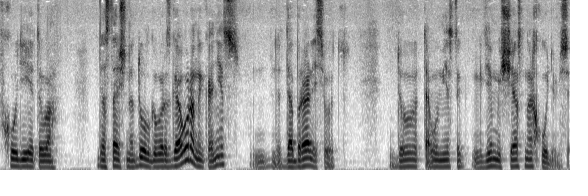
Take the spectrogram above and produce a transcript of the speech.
в ходе этого достаточно долгого разговора, наконец, добрались вот до того места, где мы сейчас находимся.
